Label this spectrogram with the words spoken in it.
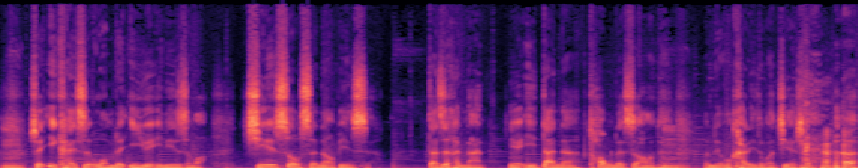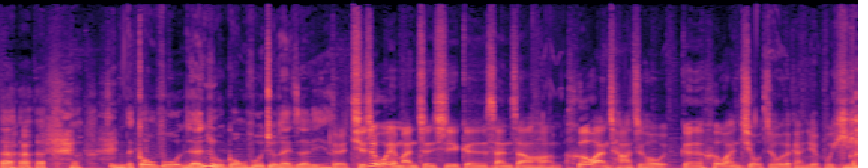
嗯，所以一开始我们的意愿一定是什么？接受生老病死。但是很难，因为一旦呢痛的时候呢，嗯、我看你怎么接受。功夫忍辱功夫就在这里。对，其实我也蛮珍惜跟三藏哈，喝完茶之后跟喝完酒之后的感觉不一样。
